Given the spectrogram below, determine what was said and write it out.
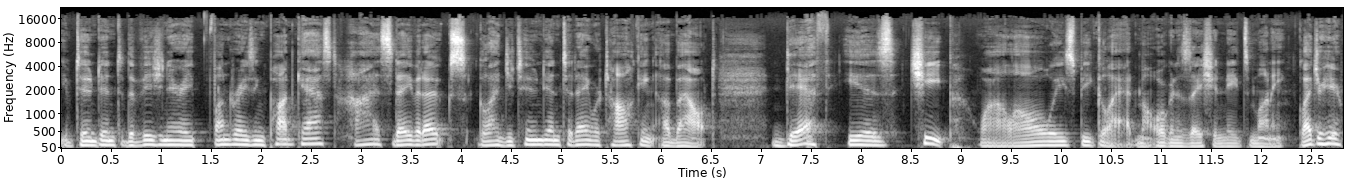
You've tuned in to the Visionary Fundraising Podcast. Hi, it's David Oaks. Glad you tuned in today. We're talking about death is cheap. While I'll always be glad my organization needs money. Glad you're here.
